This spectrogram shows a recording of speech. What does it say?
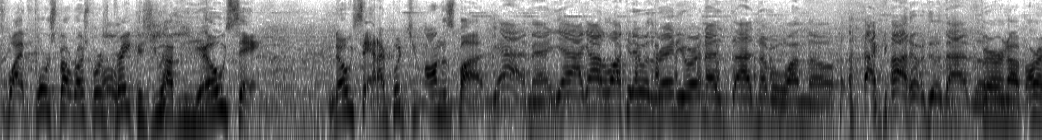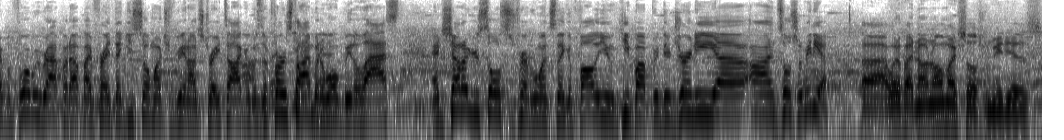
that's why Force Mount Rushmore is Oh, great because you have no say, no say, and I put you on the spot. yeah, man. Yeah, I gotta lock it in with Randy Orton as, as number one though. I gotta do that though. Fair enough. All right, before we wrap it up, my friend, thank you so much for being on Straight Talk. It was the first you, time, but it won't be the last. And shout out your socials for everyone so they can follow you and keep up with your journey uh, on social media. Uh, what if I don't know my social medias?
